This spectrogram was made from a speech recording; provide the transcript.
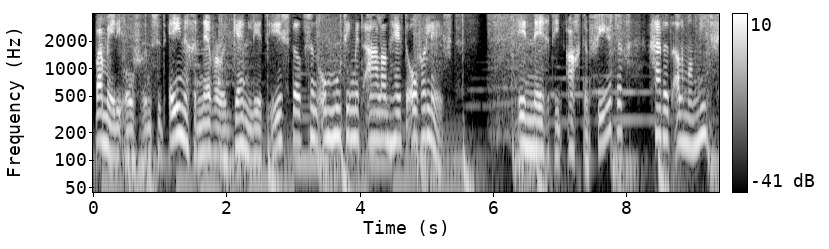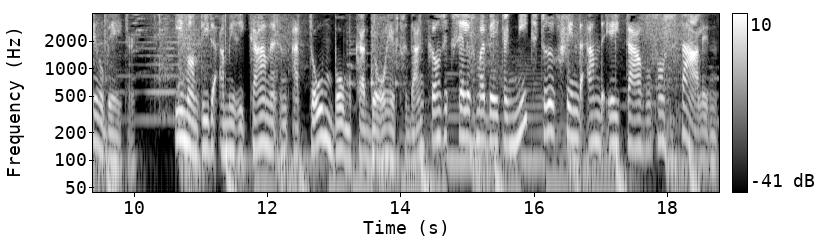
waarmee hij overigens het enige Never Again lid is... dat zijn ontmoeting met Alan heeft overleefd. In 1948 gaat het allemaal niet veel beter. Iemand die de Amerikanen een atoomboom cadeau heeft gedaan... kan zichzelf maar beter niet terugvinden aan de eettafel van Stalin.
